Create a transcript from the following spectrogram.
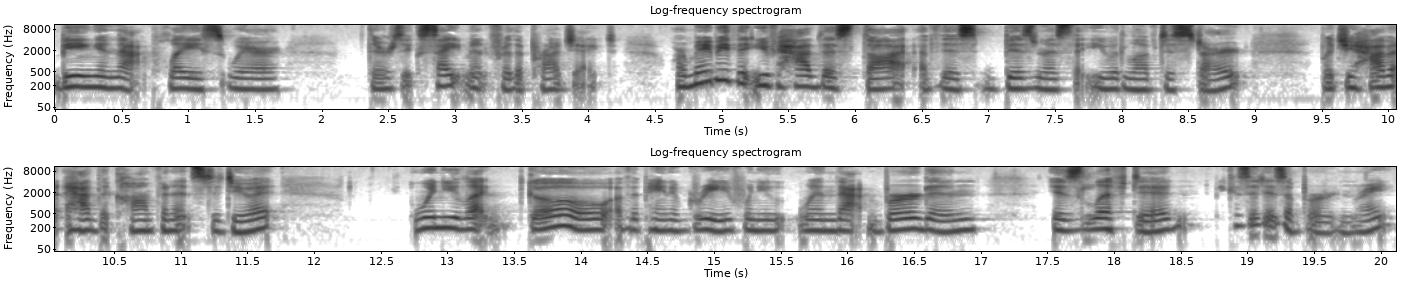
being in that place where there's excitement for the project. Or maybe that you've had this thought of this business that you would love to start, but you haven't had the confidence to do it when you let go of the pain of grief, when you when that burden is lifted, because it is a burden, right?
